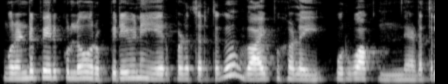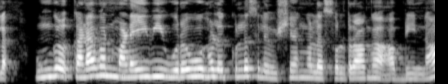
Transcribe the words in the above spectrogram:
உங்கள் ரெண்டு பேருக்குள்ளே ஒரு பிரிவினை ஏற்படுத்துறதுக்கு வாய்ப்புகளை உருவாக்கும் இந்த இடத்துல. உங்கள் கணவன் மனைவி உறவுகளுக்குள்ளே சில விஷயங்களை சொல்கிறாங்க அப்படின்னா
